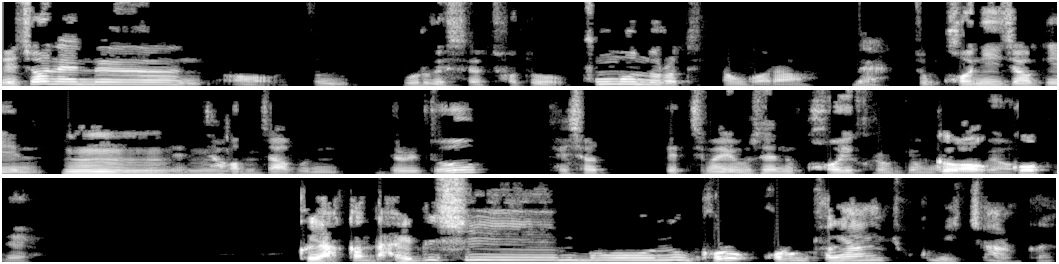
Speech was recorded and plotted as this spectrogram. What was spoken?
예전에는, 어, 좀 모르겠어요. 저도 풍문으로 듣던 거라. 네. 좀 권위적인 음, 음, 음. 작업자분들도 계셨겠지만 요새는 거의 그런 경우가 없고요. 없고. 네. 그 약간 나이 드신 분은 그런, 그런 경향이 조금 있지 않을까요?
